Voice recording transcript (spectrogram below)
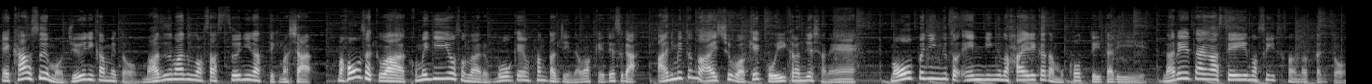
え、関数も12巻目とまずまずの冊数になってきました。まあ、本作はコメディ要素のある冒険ファンタジーなわけですが、アニメとの相性は結構いい感じでしたね。まあ、オープニングとエンディングの入り方も凝っていたり、ナレーターが声優の杉田さんだったりと、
